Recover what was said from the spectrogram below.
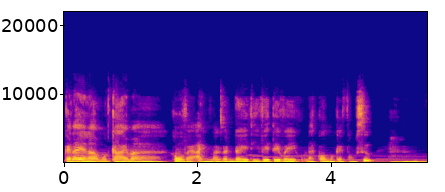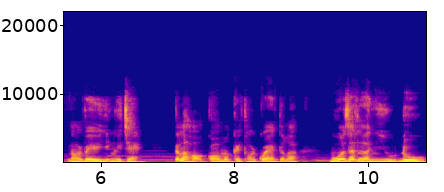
Cái này là một cái mà không phải anh mà gần đây thì VTV cũng đã có một cái phóng sự nói về những người trẻ. Tức là họ có một cái thói quen tức là mua rất là nhiều đồ,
